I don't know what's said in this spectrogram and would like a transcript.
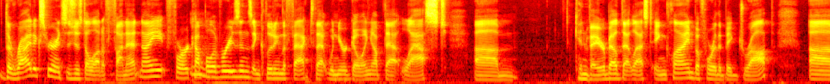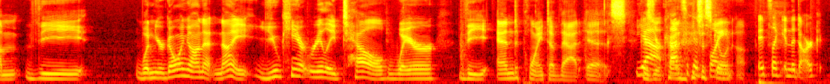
the ride experience is just a lot of fun at night for a couple of reasons, including the fact that when you're going up that last um, conveyor belt, that last incline before the big drop, um, the when you're going on at night, you can't really tell where the end point of that is Yeah, you're kind of just point. going up It's like in the dark.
